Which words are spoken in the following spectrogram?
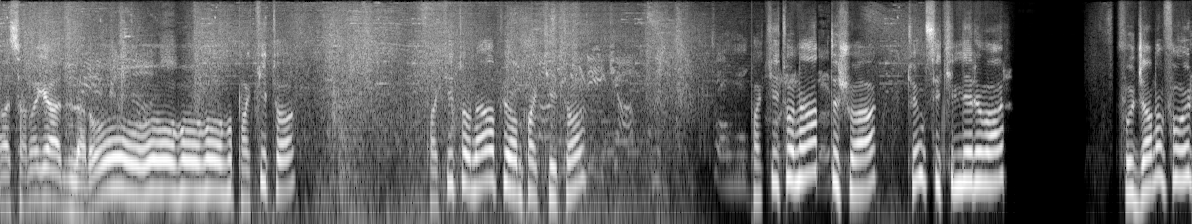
Aa, sana geldiler. Oo, Pakito. Pakito ne yapıyorsun Pakito? Pakito ne yaptı şu an? Tüm skill'leri var. Full canı full.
